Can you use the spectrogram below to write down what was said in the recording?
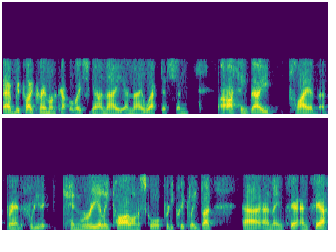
uh, we played Claremont a couple of weeks ago, and they and they whacked us. And I think they play a, a brand of footy that can really pile on a score pretty quickly. But uh, I mean, and South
